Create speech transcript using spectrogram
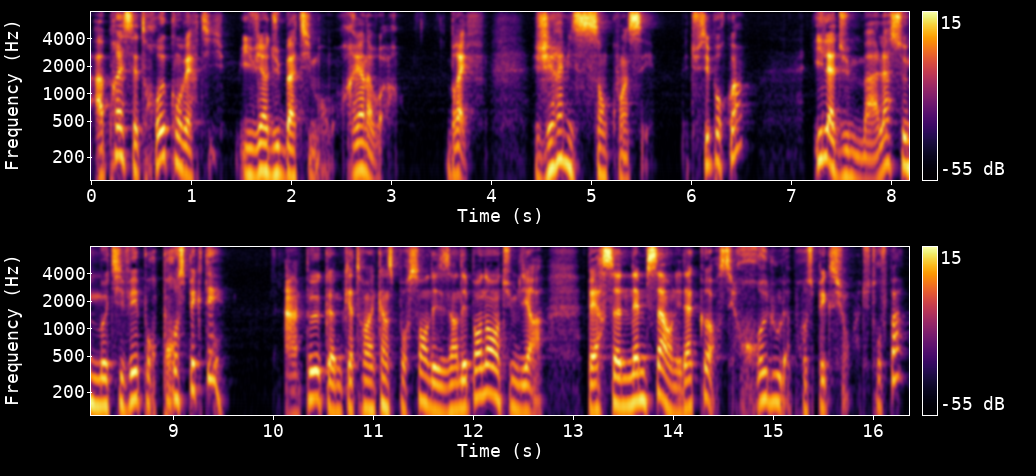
après s'être reconverti. Il vient du bâtiment, rien à voir. Bref, Jérém, il se sent coincé. Et tu sais pourquoi? Il a du mal à se motiver pour prospecter. Un peu comme 95% des indépendants, tu me diras. Personne n'aime ça, on est d'accord, c'est relou la prospection, tu trouves pas?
